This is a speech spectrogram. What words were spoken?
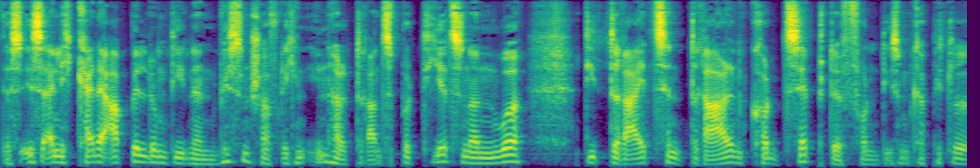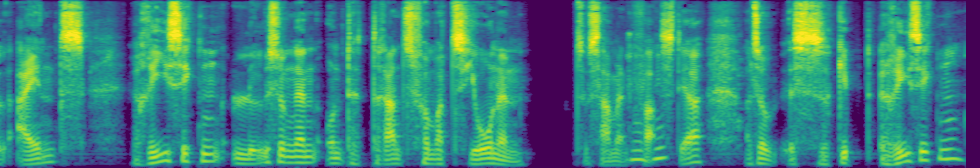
das ist eigentlich keine Abbildung, die einen wissenschaftlichen Inhalt transportiert, sondern nur die drei zentralen Konzepte von diesem Kapitel 1, Risiken, Lösungen und Transformationen zusammenfasst. Mhm. Ja, also es gibt Risiken,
